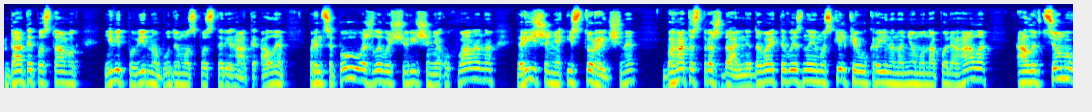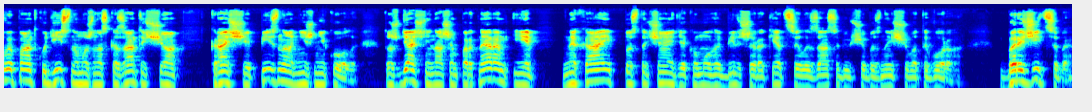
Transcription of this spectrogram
дати поставок, і відповідно будемо спостерігати. Але принципово важливо, що рішення ухвалено, рішення історичне, багатостраждальне. Давайте визнаємо, скільки Україна на ньому наполягала. Але в цьому випадку дійсно можна сказати, що краще пізно, ніж ніколи. Тож вдячні нашим партнерам і нехай постачають якомога більше ракет, сили засобів, щоб знищувати ворога. Бережіть себе,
